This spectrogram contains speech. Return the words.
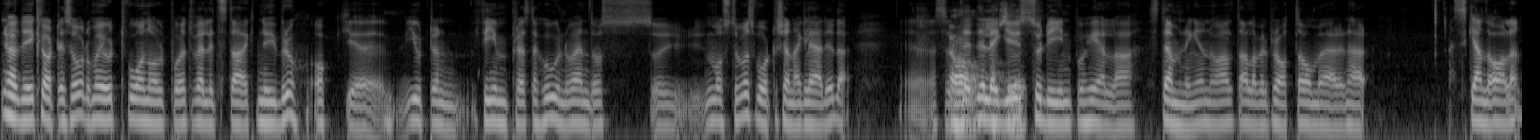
Ja det är klart det är så, de har gjort 2-0 på ett väldigt starkt Nybro och eh, gjort en fin prestation och ändå så måste det vara svårt att känna glädje där eh, alltså, ja, det, det, lägger absolut. ju sordin på hela stämningen och allt alla vill prata om är den här skandalen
